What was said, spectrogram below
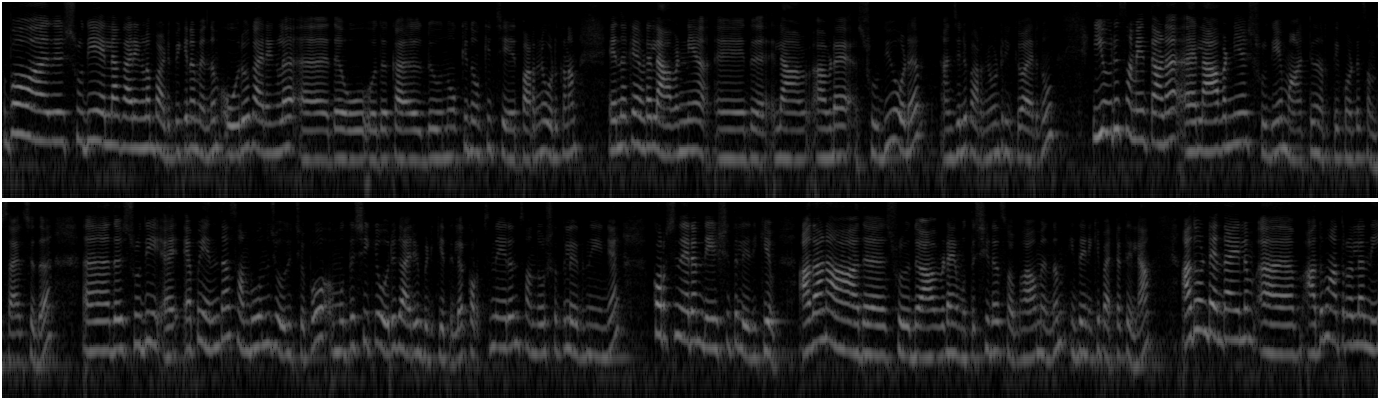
അപ്പോൾ ശ്രുതിയെ എല്ലാ കാര്യങ്ങളും പഠിപ്പിക്കണമെന്നും ഓരോ കാര്യങ്ങൾ ഇത് നോക്കി നോക്കി പറഞ്ഞു കൊടുക്കണം എന്നൊക്കെ അവിടെ ലാവണ്യ ഇത് ലാ- അവിടെ ശ്രുതിയോട് അഞ്ജലി പറഞ്ഞുകൊണ്ടിരിക്കുമായിരുന്നു ഈ ഒരു സമയത്താണ് ലാവണ്യ ശ്രുതിയെ മാറ്റി നിർത്തിക്കൊണ്ട് സംസാരിച്ചത്. ശ്രുതി അപ്പോൾ എന്താ സംഭവം എന്ന് ചോദിച്ചപ്പോൾ മുത്തശ്ശിക്ക് ഒരു കാര്യം പിടിക്കത്തില്ല. കുറച്ചു നേരം സന്തോഷത്തിലിരുന്ന് കഴിഞ്ഞാൽ കുറച്ചു നേരം ദേഷ്യത്തിലിരിക്കും. അതാണ് അത് അവിടെ മുത്തശ്ശിയുടെ സ്വഭാവം എന്നും ഇതെനിക്ക് പറ്റത്തില്ല. അതുകൊണ്ട് എന്തായാലും അതുമാത്രമല്ല അത് മാത്രമല്ല നീ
